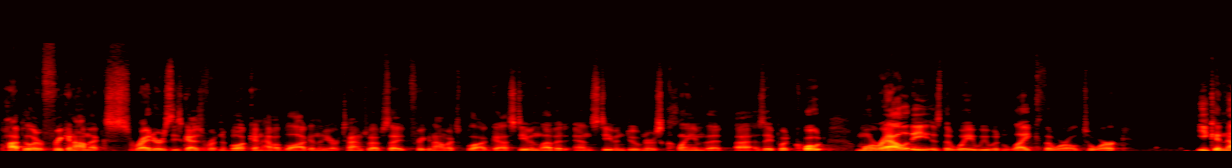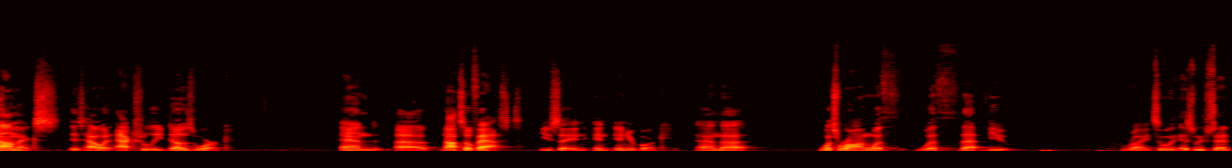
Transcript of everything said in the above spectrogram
popular Freakonomics writers. These guys have written a book and have a blog on the New York Times website, Freakonomics blog. Uh, Steven Levitt and Stephen Dubner's claim that, uh, as they put, quote, morality is the way we would like the world to work. Economics is how it actually does work. And uh, not so fast, you say in, in, in your book. And uh, what's wrong with with that view. Right. So as we've said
